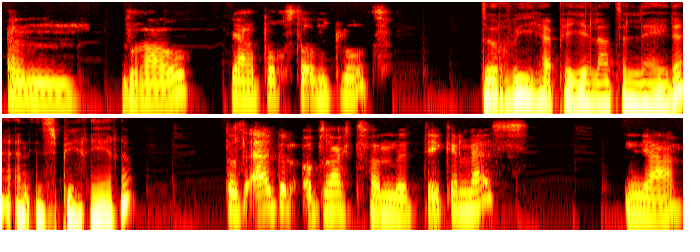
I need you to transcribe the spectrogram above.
een vrouw, die haar borstel ontbloot. Door wie heb je je laten leiden en inspireren? Dat is eigenlijk een opdracht van de tekenles. Ja.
